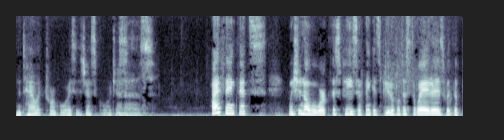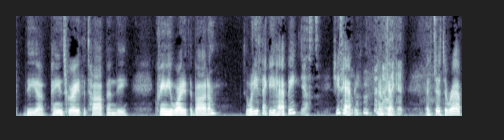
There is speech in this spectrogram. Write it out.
metallic turquoise is just gorgeous. is. I think that's, we shouldn't overwork this piece. I think it's beautiful just the way it is with the, the uh, Payne's gray at the top and the creamy white at the bottom. So what do you think? Are you happy? Yes. She's happy. Okay. I like it. That's just a wrap.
